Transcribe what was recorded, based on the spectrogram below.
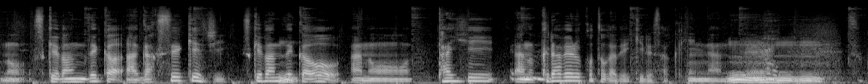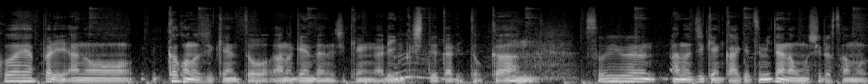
のスケバンデカあ学生刑事？スケバンデカを、あの対比あの比べることができる作品なんで、うんうんうん。そこはやっぱりあの過去の事件とあの現代の事件がリンクしてたりとか、うんそういうあの事件解決みたいな面白さも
